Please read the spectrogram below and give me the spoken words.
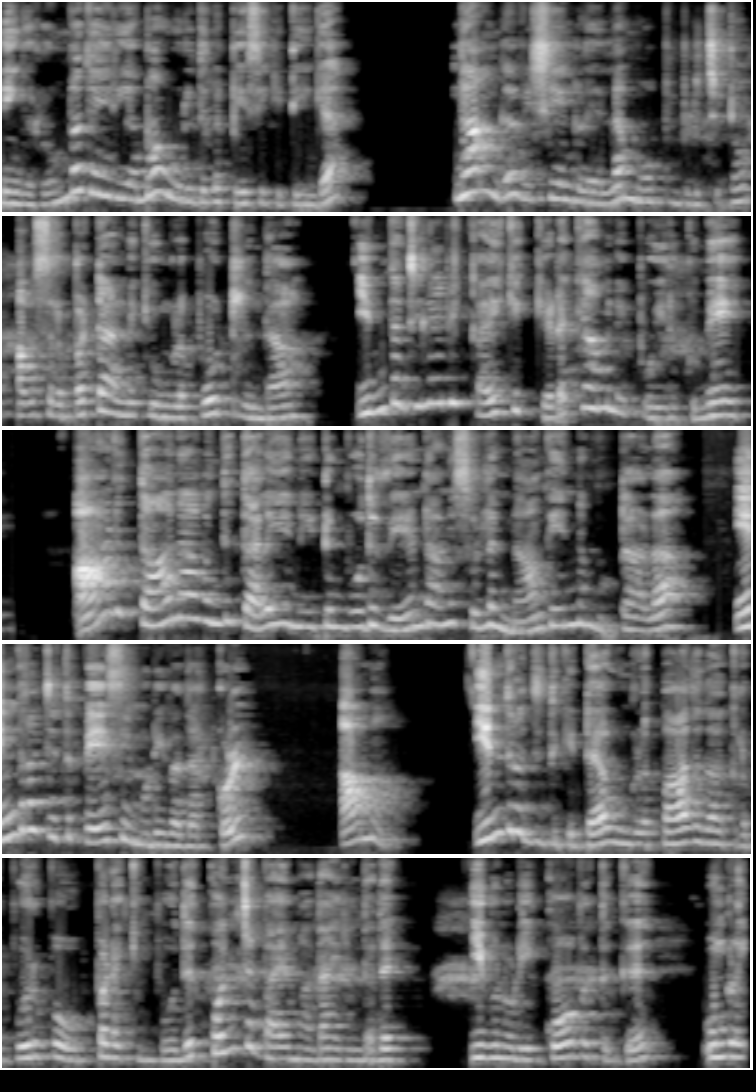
நீங்க ரொம்ப தைரியமா உருதுல பேசிக்கிட்டீங்க. நாங்கள் விஷயங்களை எல்லாம் மோப்பம் பிடிச்சிட்டோம். அவசரப்பட்டு அன்னைக்கு உங்களை போட்டிருந்தா இந்த ஜிலேபி கைக்கு கிடைக்காமலே போயிருக்குமே. ஆடு தானா வந்து தலையை நீட்டும் போது வேண்டான்னு சொல்ல நாங்க என்ன முட்டாளா? இந்திரஜித் பேசி முடிவதற்குள் ஆமா இந்திரஜித் கிட்ட உங்களை பாதுகாக்கிற பொறுப்பை ஒப்படைக்கும் போது கொஞ்சம் பயமா தான் இருந்தது. இவனுடைய கோபத்துக்கு உங்களை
